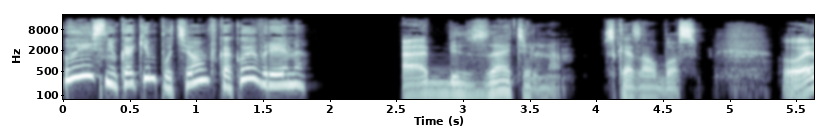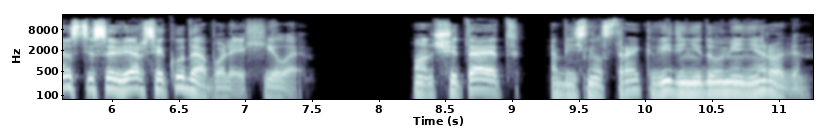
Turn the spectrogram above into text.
«Выясню, каким путем, в какое время». «Обязательно», — сказал босс. «У Энстиса версия куда более хилая. Он считает, — объяснил Страйк, видя недоумение Робин,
